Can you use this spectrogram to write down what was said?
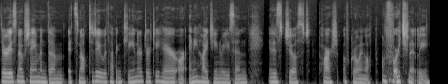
there is no shame in them. It's not to do with having clean or dirty hair or any hygiene reason. It is just part of growing up, unfortunately.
